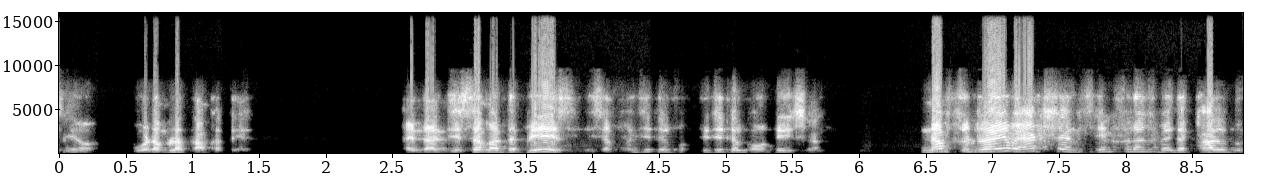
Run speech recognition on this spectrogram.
செய்யும்? உடம்புல தாக்கத்தை இந்த ஜிசம் at the base is a physical physical foundation nafs drive actions influence by the கல்பு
